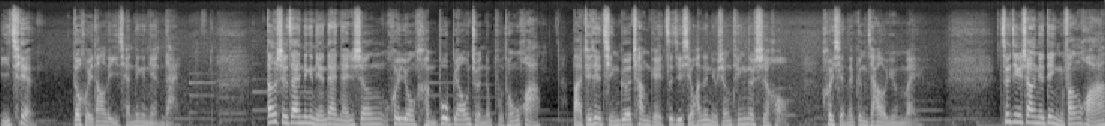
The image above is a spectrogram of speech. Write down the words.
一切都回到了以前那个年代。当时在那个年代，男生会用很不标准的普通话，把这些情歌唱给自己喜欢的女生听的时候，会显得更加有韵味。最近上映的电影《芳华》，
